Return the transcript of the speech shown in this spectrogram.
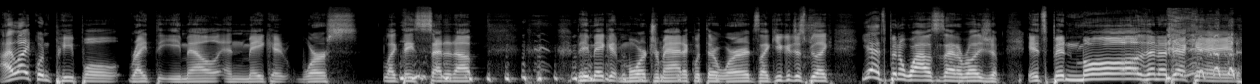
I like when people write the email and make it worse. Like they set it up. they make it more dramatic with their words. Like you could just be like, "Yeah, it's been a while since I had a relationship. It's been more than a decade,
